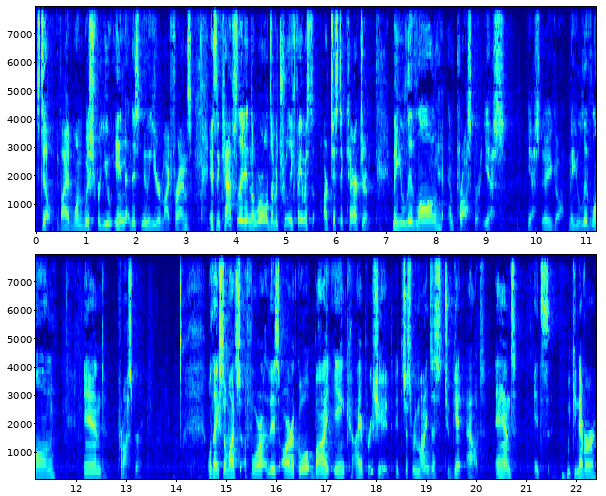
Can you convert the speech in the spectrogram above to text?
Still, if I had one wish for you in this new year, my friends, it's encapsulated in the words of a truly famous artistic character. May you live long and prosper. Yes, yes, there you go. May you live long and prosper. Well, thanks so much for this article by Inc. I appreciate it. It just reminds us to get out, and it's we can never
